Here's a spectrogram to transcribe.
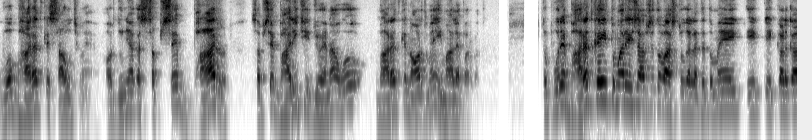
वो भारत के साउथ में है। और दुनिया का सबसे भार सबसे भारी चीज़ जो है ना वो भारत के नॉर्थ में हिमालय पर्वत। तो पूरे भारत का ही तुम्हारे हिसाब से तो वास्तु गलत है तो मैं एक एक एकड़ का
